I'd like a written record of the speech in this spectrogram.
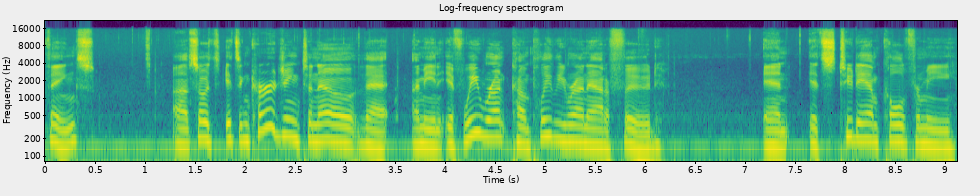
things. Uh, so it's it's encouraging to know that I mean, if we run completely run out of food, and it's too damn cold for me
